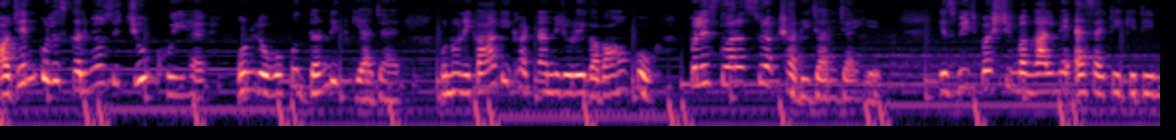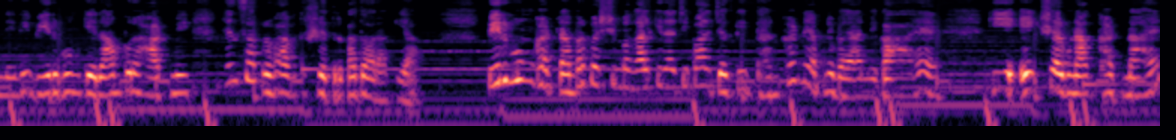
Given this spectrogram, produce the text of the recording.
और जिन पुलिस कर्मियों से चूक हुई है, उन लोगों को दंडित किया जाए। उन्होंने कहा कि घटना में जुड़े गवाहों को पुलिस द्वारा सुरक्षा दी जानी चाहिए। इस बीच पश्चिम बंगाल में एसआईटी की टीम ने भी बीरभूम के रामपुर हाट में हिंसा प्रभावित क्षेत्र का दौरा किया। बीरभूम घटना पर पश्चिम बंगाल की राज्यपाल जगदीप धनखड़ ने अपने बयान में कहा है कि ये एक शर्मनाक घटना है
